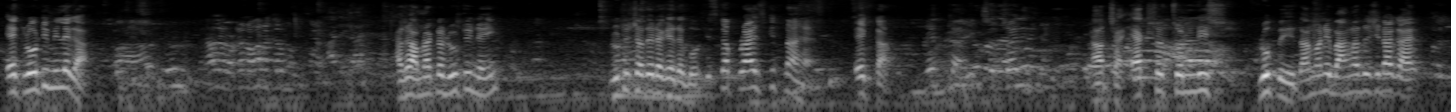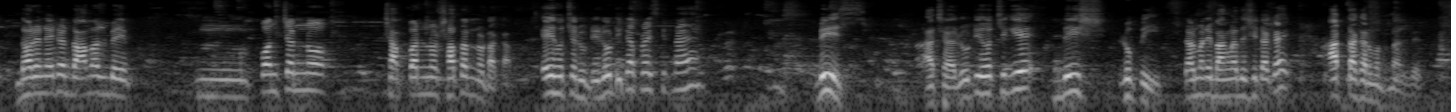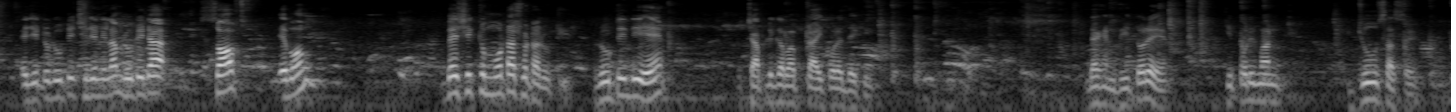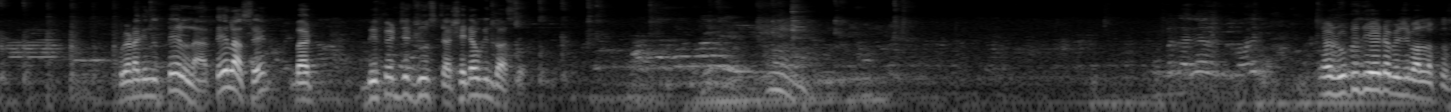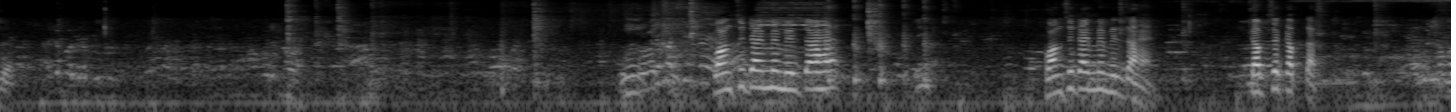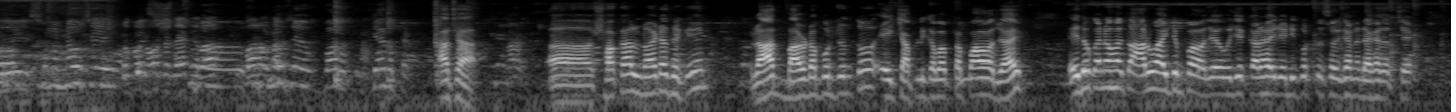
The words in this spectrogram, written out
এক রুটি মিলেগা अच्छा আমরা একটা রুটি নেই রুটির সাথে এটা খেয়ে দেখবো इसका प्राइस कितना है एक का एक का एक सौ चालीस আচ্ছা একশো চল্লিশ রুপি তার মানে বাংলাদেশি টাকায় ধরেন এটার দাম আসবে উম, পঞ্চান্ন, ছাপ্পান্ন, সাতান্ন টাকা। এই হচ্ছে রুটি। রুটি কা প্রাইস কিতনা হ্যাঁ বিশ। আচ্ছা রুটি হচ্ছে গিয়ে বিশ রুপি। তার মানে বাংলাদেশি টাকায় আট টাকার মতন আসবে। এই যে একটু রুটি ছিঁড়ে নিলাম। রুটিটা সফট এবং বেশ একটু মোটা সোটা রুটি। রুটি দিয়ে চাপলি কাবাব ট্রাই করে দেখি। দেখেন ভিতরে কি পরিমাণ জুস আছে। পুরাটা কিন্তু তেল না তেল আছে বাট বিফের যে জুসটা সেটাও কিন্তু আছে হুম। আর রুটি দিয়ে এটা বেশি ভালো লাগতেছে हम्म, कौन सी टाइम में मिलता है कौन सी टाइम में मिलता है कब से कब तक सुबह नौ से सुबह नौ से बारह ग्यारह तक আচ্ছা আহ, সকাল নয়টা থেকে রাত বারোটা পর্যন্ত এই চাপলি কাবাবটা পাওয়া যায় এই দোকানে হয়তো আরও আইটেম পাওয়া যায় ওই যে কারহাই রেডি করতেছে ওইখানে দেখা যাচ্ছে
